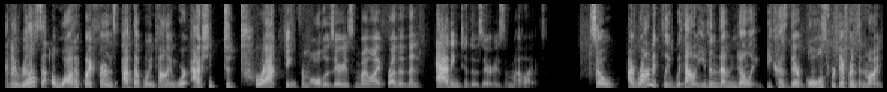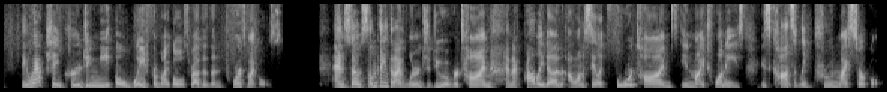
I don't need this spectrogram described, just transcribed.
And I realized that a lot of my friends at that point in time were actually detracting from all those areas of my life rather than adding to those areas of my life. So, ironically, without even them knowing, because their goals were different than mine, they were actually encouraging me away from my goals rather than towards my goals. And so, something that I've learned to do over time, and I've probably done, I want to say like four times in my 20s, is constantly prune my circle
